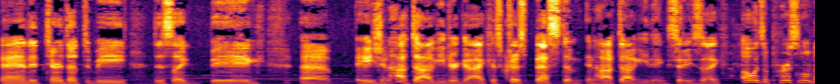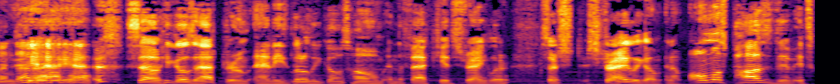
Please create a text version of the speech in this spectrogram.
and it turns out to be this like big uh, Asian hot dog eater guy because Chris best him in hot dog eating. So he's like, Oh, it's a personal vendetta. yeah, yeah. So he goes after him, and he literally goes home, and the fat kid strangler starts strangling him. And I'm almost positive it's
